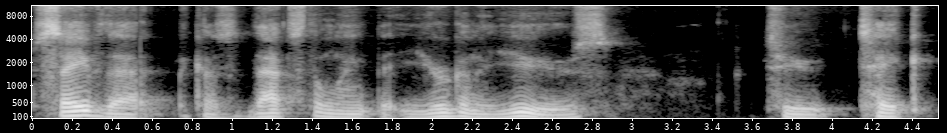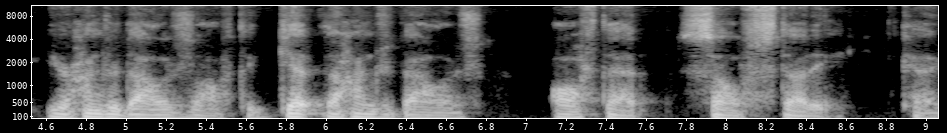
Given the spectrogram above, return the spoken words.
save that because that's the link that you're going to use to take your $100 off, to get the $100 off that self study. Okay.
